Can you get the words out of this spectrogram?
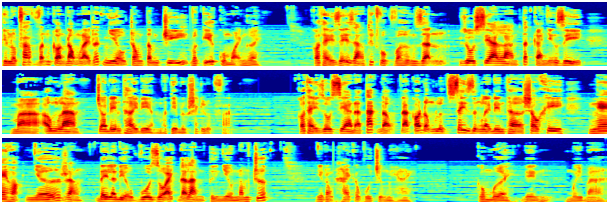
thì luật pháp vẫn còn động lại rất nhiều trong tâm trí và ký ức của mọi người. Có thể dễ dàng thuyết phục và hướng dẫn Josiah làm tất cả những gì mà ông làm cho đến thời điểm mà tìm được sách luật pháp. Có thể Josiah đã tác động, đã có động lực xây dựng lại đền thờ sau khi nghe hoặc nhớ rằng đây là điều vua Joach đã làm từ nhiều năm trước, như trong hai câu vua chương 12. Câu 10 đến 13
